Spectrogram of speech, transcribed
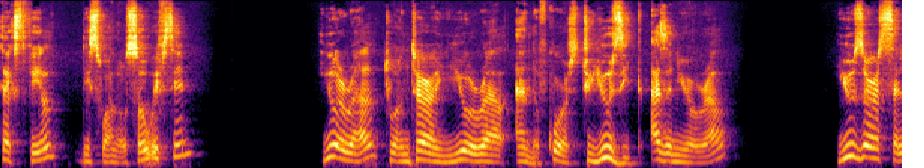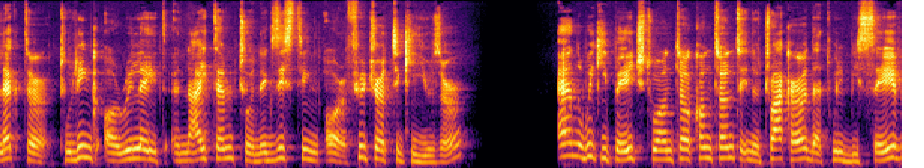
Text field, this one also we've seen. URL to enter a URL and of course to use it as an URL. User selector to link or relate an item to an existing or future Tiki user. And wiki page to enter content in a tracker that will be saved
